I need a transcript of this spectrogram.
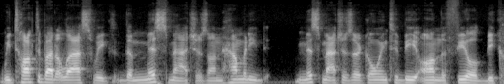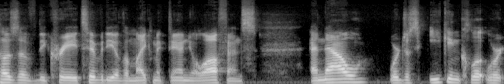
We talked about it last week. The mismatches on how many mismatches are going to be on the field because of the creativity of a Mike McDaniel offense, and now we're just eking, we're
